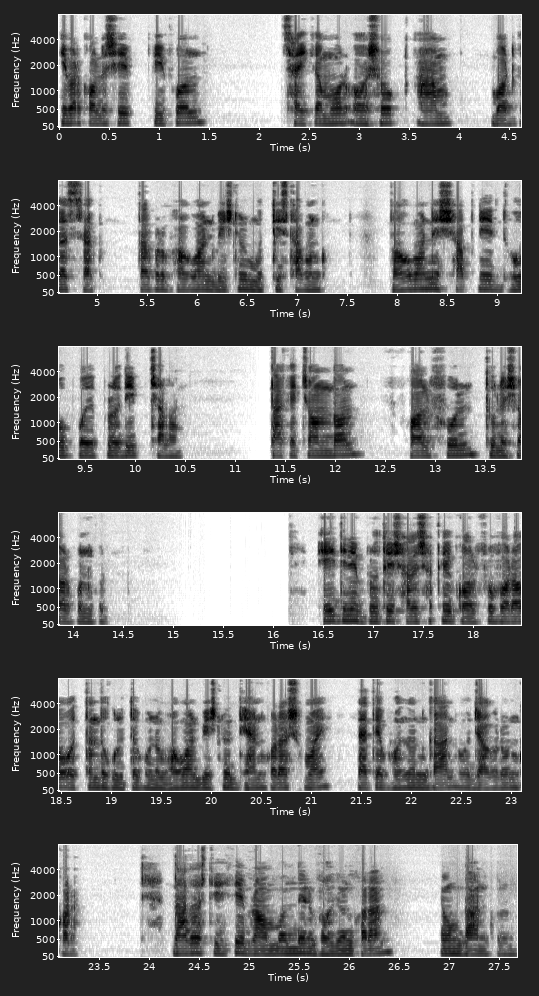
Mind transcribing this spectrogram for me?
এবার কলসে পিপল, সাইকামোর, অশোক, আম, বটগাছ রাখুন। তারপর ভগবান বিষ্ণুর মূর্তি স্থাপন করুন। ভগবানের সামনে ধূপ ও প্রদীপ চালান তাকে চন্দন ফল ফুল তুলসী অর্পণ করুন। এই দিনে ব্রতের সাথে সাথে গল্প পড়াও অত্যন্ত গুরুত্বপূর্ণ। ভগবান বিষ্ণুর ধ্যান করার সময় রাতে ভোজন, গান ও জাগরণ করা। দ্বাদশ তিথিতে ব্রাহ্মণদের ভোজন করান এবং দান করুন।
